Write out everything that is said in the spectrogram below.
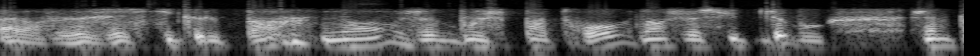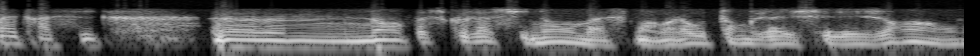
Alors, je gesticule pas, non, je bouge pas trop, non, je suis debout. J'aime pas être assis. Euh, non, parce que là, sinon, bah, à ce moment-là, autant que j'aille chez les gens, on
